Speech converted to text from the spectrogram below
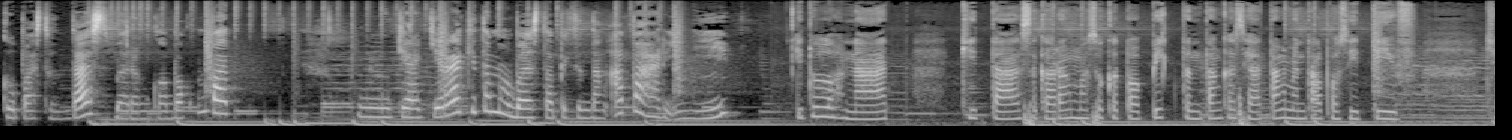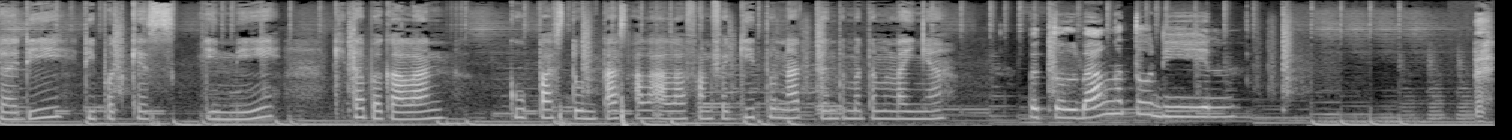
kupas tuntas bareng kelompok 4. Hmm, kira-kira kita mau bahas topik tentang apa hari ini? Itu loh, Nat. Kita sekarang masuk ke topik tentang kesehatan mental positif. Jadi di podcast ini kita bakalan kupas tuntas ala-ala fun fact gitu Nat dan teman-teman lainnya. Betul banget tuh Din. Eh,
